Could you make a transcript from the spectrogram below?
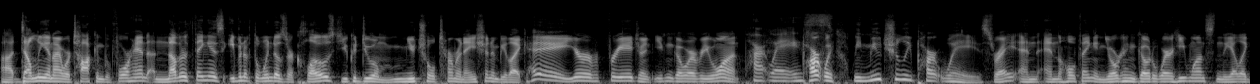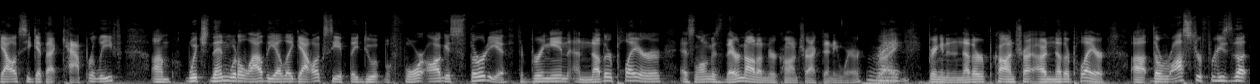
Uh, Delmy and I were talking beforehand. Another thing is, even if the windows are closed, you could do a mutual termination and be like, "Hey, you're a free agent. You can go wherever you want." part ways. part ways. We mutually part ways, right? And and the whole thing. And Jorgen go to where he wants, and the LA Galaxy get that cap relief, um, which then would allow the LA Galaxy, if they do it before August 30th, to bring in another player as long as they're not under contract anywhere, right? Right. Bring in another contract, another player. Uh, the roster freeze the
